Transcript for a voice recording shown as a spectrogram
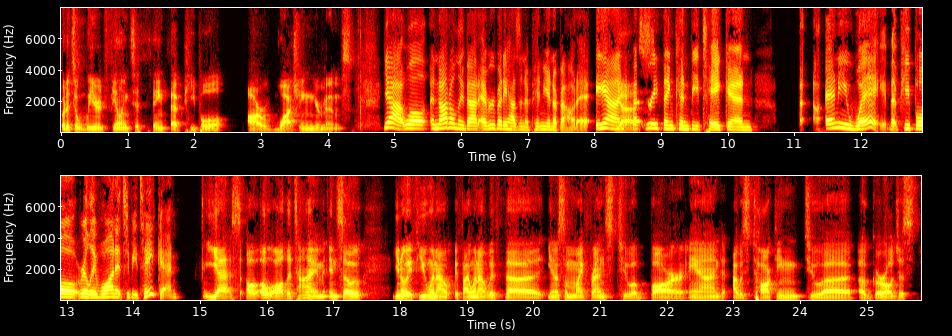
but it's a weird feeling to think that people are watching your moves. Yeah, well, and not only that, everybody has an opinion about it. And yes. everything can be taken uh, any way that people really want it to be taken. Yes. Oh, oh, all the time. And so you know, if you went out, if I went out with, uh, you know, some of my friends to a bar and I was talking to a, a girl, just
